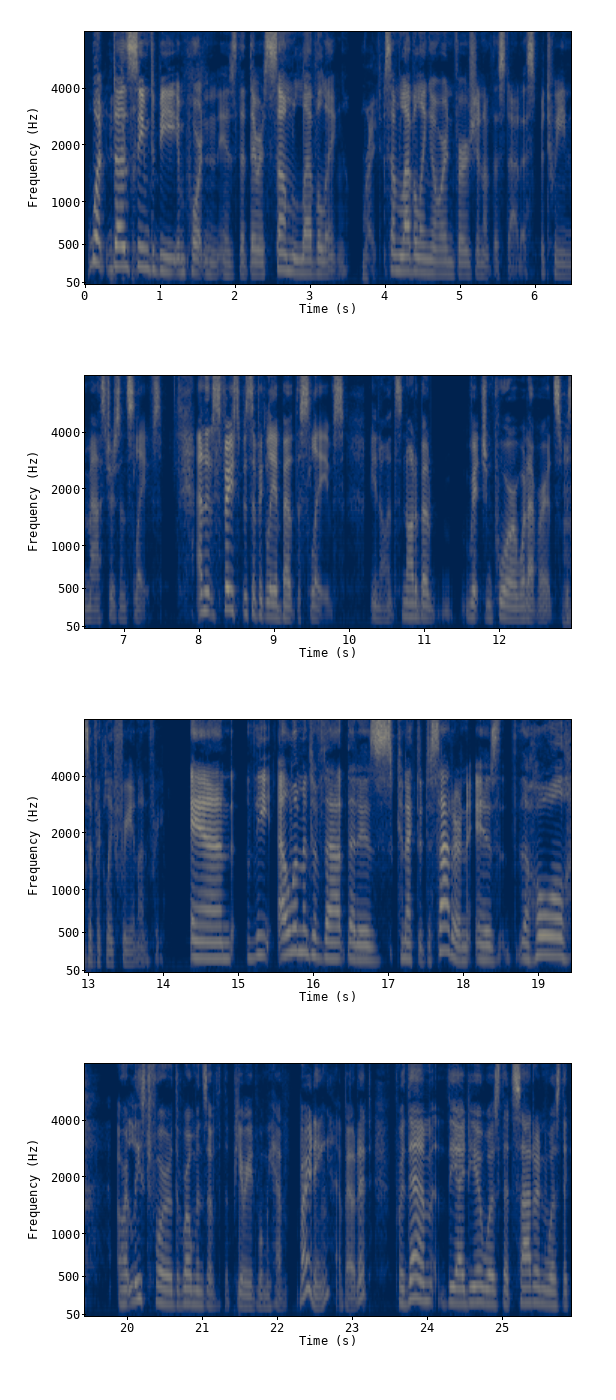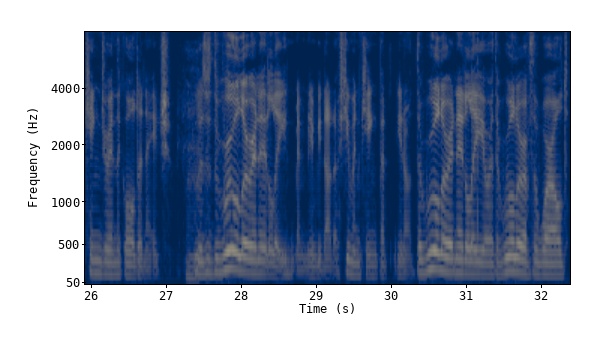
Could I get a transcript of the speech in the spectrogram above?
what does seem to be important is that there is some leveling, right? Some leveling or inversion of the status between masters and slaves, and it's very specifically about the slaves. You know, it's not about rich and poor or whatever. It's mm-hmm. specifically mm. free and unfree. And the element of that that is connected to Saturn is the whole or at least for the Romans of the period when we have writing about it, for them, the idea was that Saturn was the king during the Golden Age, mm. who was the ruler in Italy, maybe not a human king, but, you know, the ruler in Italy or the ruler of the world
